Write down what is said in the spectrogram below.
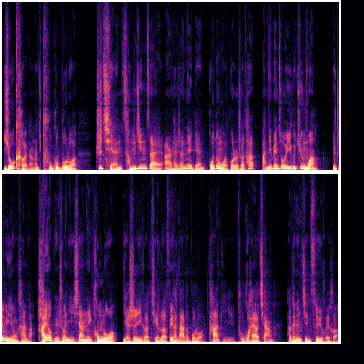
有可能蒲固部落之前曾经在阿尔泰山那边活动过，或者说他把那边作为一个郡望，有这么一种看法。还有比如说，你像那个铜锣，也是一个铁勒非常大的部落，它比蒲固还要强，它可能仅次于回纥。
